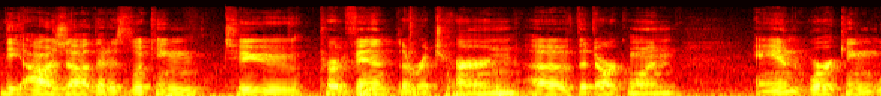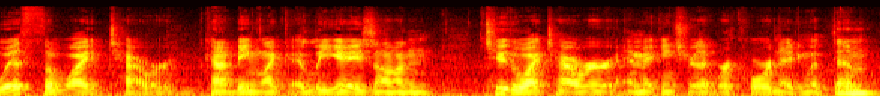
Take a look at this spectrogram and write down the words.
the Ajah that is looking to prevent the return of the Dark One and working with the White Tower, kind of being like a liaison to the White Tower and making sure that we're coordinating with them.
